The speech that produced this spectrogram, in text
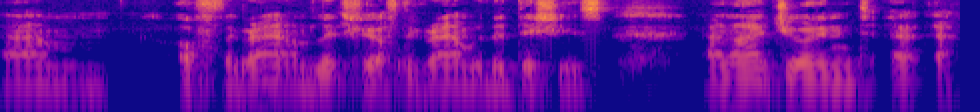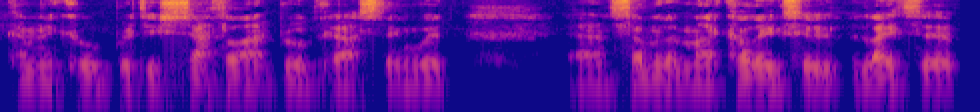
um, off the ground, literally off the ground with the dishes. And I joined a, a company called British Satellite Broadcasting with uh, some of my colleagues who later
